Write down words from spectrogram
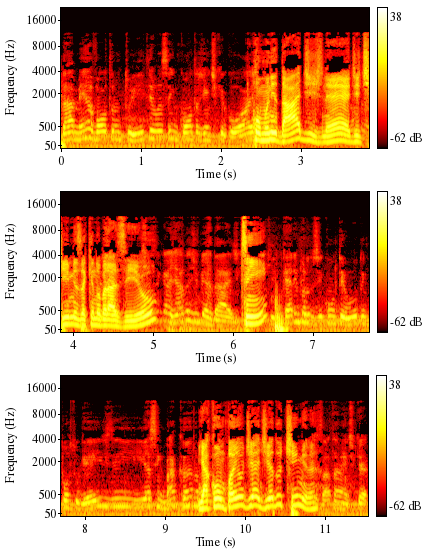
dá meia volta no Twitter, você encontra gente que gosta. Comunidades, né, de times aqui no Brasil. Engajadas de verdade. que- Sim. Que querem produzir conteúdo em português e, e, assim, bacana. E acompanha o dia a dia do time, né? Exatamente, o que é,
